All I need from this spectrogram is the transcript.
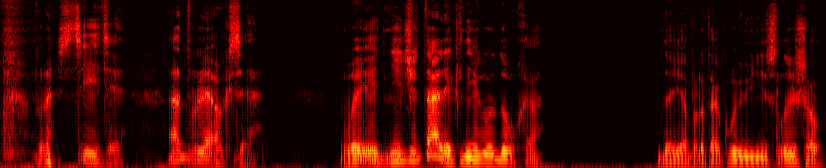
«Простите, отвлекся. Вы ведь не читали книгу духа?» «Да я про такую и не слышал».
